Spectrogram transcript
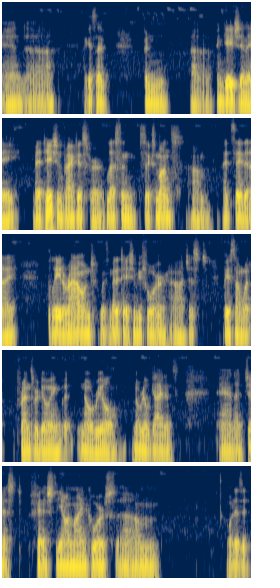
and uh, I guess I've been uh, engaged in a meditation practice for less than six months. Um, I'd say that I played around with meditation before, uh, just based on what friends were doing, but no real, no real guidance. And I just finished the online course. Um, what is it?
